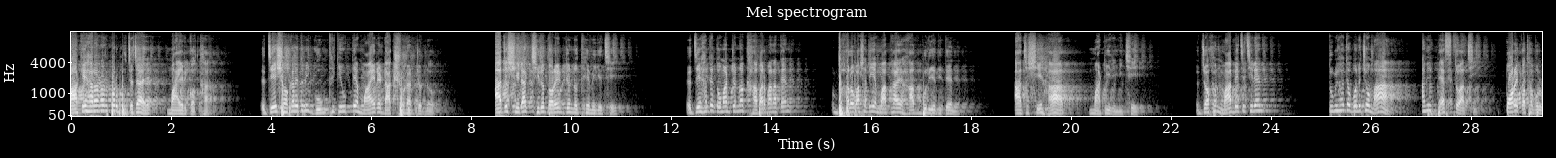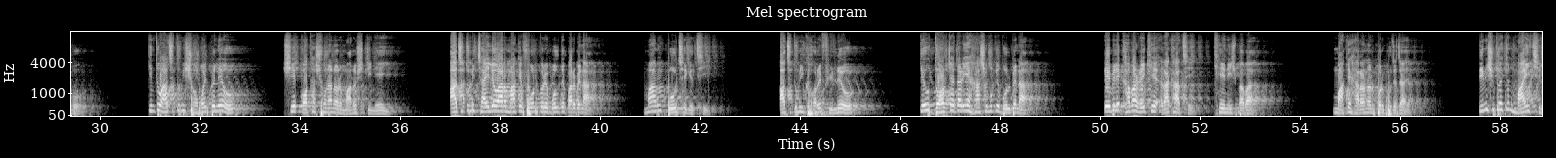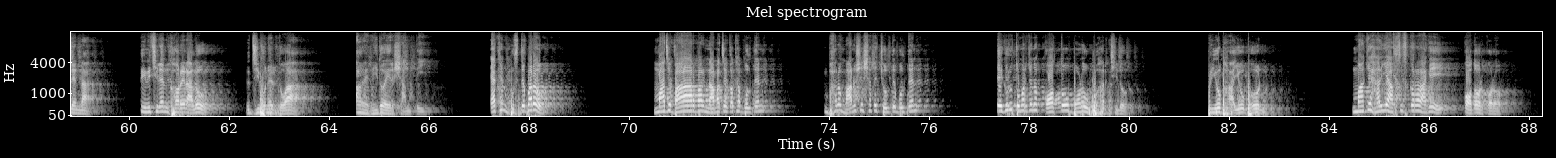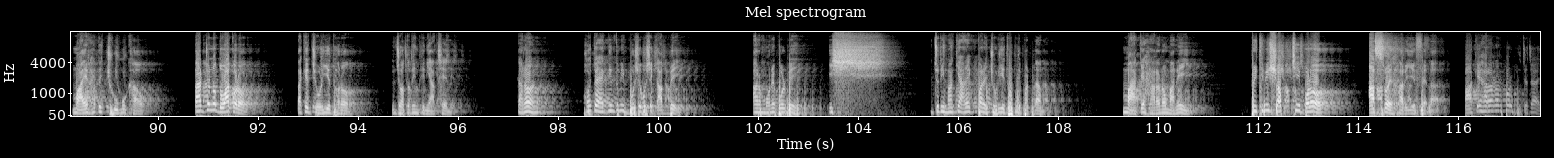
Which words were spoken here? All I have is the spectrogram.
মাকে হারানোর পর বুঝে যায় মায়ের কথা। যে সকালে তুমি ঘুম থেকে উঠতে মায়ের ডাক শোনার জন্য, আজ সে ডাক চিরতরের জন্য থেমে গেছে। যে হাতে তোমার জন্য খাবার বানাতেন, ভালোবাসা দিয়ে মাথায় হাত বুলিয়ে দিতেন, আজ সে হাত মাটির নিচে। যখন মা বেঁচে ছিলেন তুমি হয়তো বলেছ, মা, আমি ব্যস্ত আছি, পরে কথা বলব। কিন্তু আজ তুমি সময় পেলেও সে কথা শোনানোর মানুষটি নেই। আজ তুমি চাইলেও আর মাকে ফোন করে বলতে পারবে না। মা, আমি পৌঁছে গেছি। আজ তুমি ঘরে ফিরলেও কেউ দরজায় দাঁড়িয়ে হাসি মুখে বলবে না। টেবিলে খাবার রেখে রাখা আছে। খেয়ে নিস, বাবা। মাকে হারানোর পর বুঝে যায়। তিনি শুধু একজন মাই ছিলেন না তিনি ছিলেন ঘরের আলো, জীবনের দোয়া আর হৃদয়ের শান্তি। এখন বুঝতে পারো? মাঝে বারবার নামাজের কথা বলতেন, ভালো মানুষের সাথে চলতে বলতেন। এগুলো তোমার জন্য কত বড় উপহার ছিল। প্রিয় ভাই ও বোন, মাকে হারিয়ে আফসোস করার আগে কদর করো, মায়ের হাতে চুমু খাও। তার জন্য দোয়া করো। তাকে জড়িয়ে ধরো। যতদিন তিনি আছেন। কারণ, হয়তো একদিন তুমি বসে বসে কাঁদবে। আর মনে পড়বে, ইস, যদি মাকে আরেকবার জড়িয়ে ধরতে পারতাম। মাকে হারানো মানেই পৃথিবীর সবচেয়ে বড় আশ্রয় হারিয়ে ফেলা। মাকে হারানোর পর বুঝে যায়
